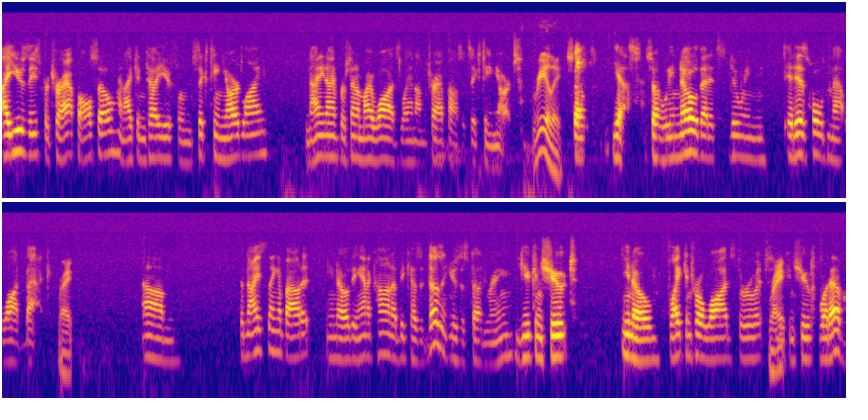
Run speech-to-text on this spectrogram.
I use these for trap also, and I can tell you from 16 yard line, 99% of my wads land on the trap house at 16 yards. really So, yes, so we know that it's doing, it is holding that wad back. right Um, the nice thing about it, you know, the Anaconda, because it doesn't use a stud ring, you can shoot, you know, flight control wads through it. Right. You can shoot whatever.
